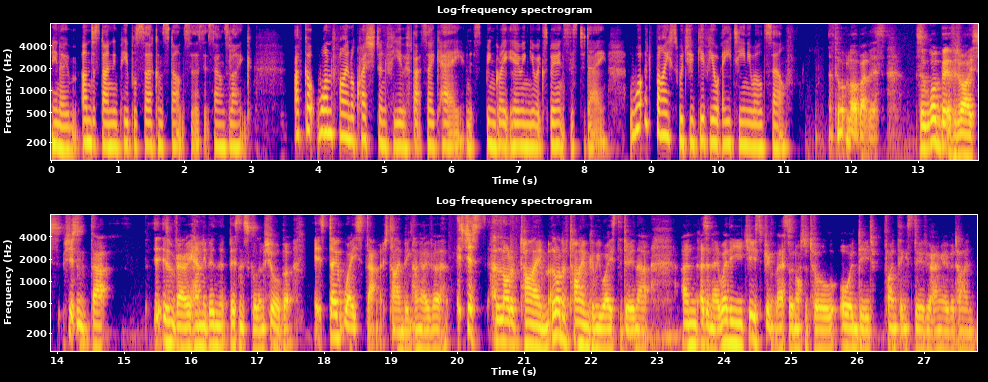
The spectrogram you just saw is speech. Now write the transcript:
you know, understanding people's circumstances, it sounds like. I've got one final question for you, if that's okay. And it's been great hearing your experiences today. What advice would you give your 18 year old self? I thought a lot about this. So, one bit of advice, which isn't that it isn't very Henley Business School, I'm sure, but it's don't waste that much time being hungover. It's just a lot of time. A lot of time can be wasted doing that. And I don't know whether you choose to drink less or not at all, or indeed find things to do with your hangover time.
